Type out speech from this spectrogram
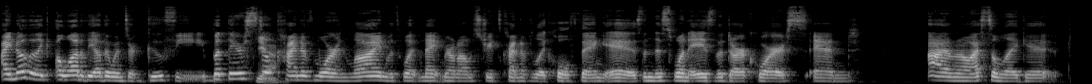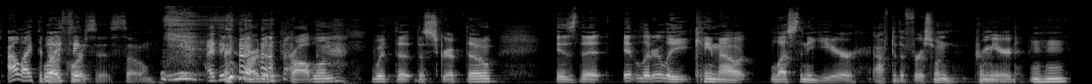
I know that like a lot of the other ones are goofy, but they're still Yeah. kind of more in line with what Nightmare on Elm Street's kind of like whole thing is, and this one is the dark horse, and I don't know, I still like it. I like the Well, dark think- horses. So I think part of the problem with the the script though is that it literally came out less than a year after the first one premiered. Mm-hmm. And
